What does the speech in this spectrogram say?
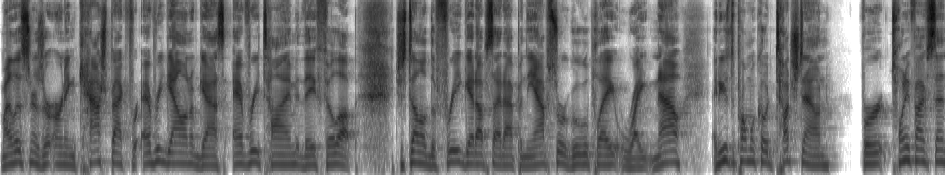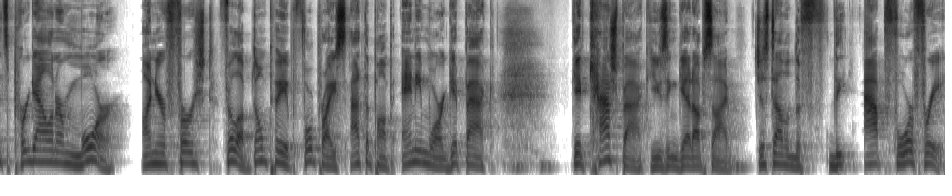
My listeners are earning cash back for every gallon of gas every time they fill up. Just download the free GetUpside app in the App Store, Google Play right now, and use the promo code Touchdown for 25 cents per gallon or more on your first fill up. Don't pay full price at the pump anymore. Get back, get cash back using Get Upside. Just download the, the app for free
